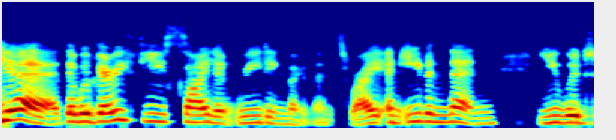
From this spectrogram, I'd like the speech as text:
yeah there were very few silent reading moments right? And even then you would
